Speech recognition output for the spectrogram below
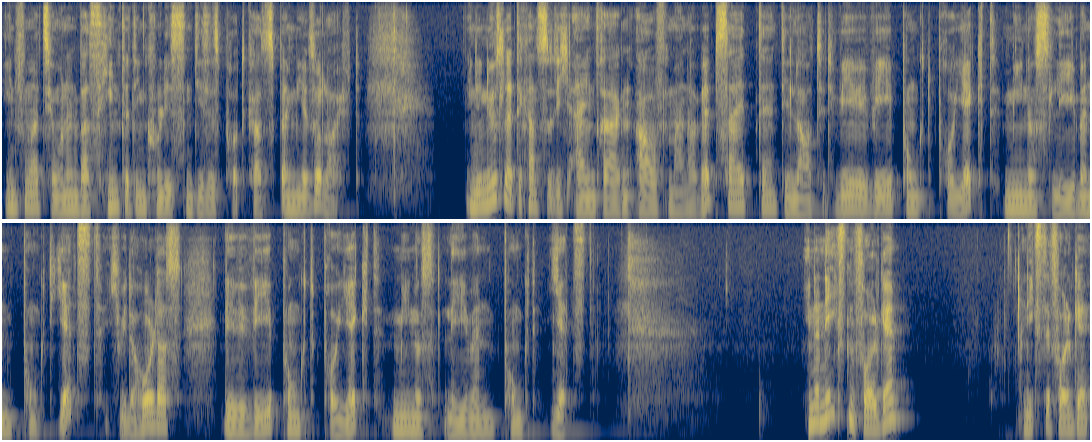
Informationen, was hinter den Kulissen dieses Podcasts bei mir so läuft. In die Newsletter kannst du dich eintragen auf meiner Webseite, die lautet www.projekt-leben.jetzt. Ich wiederhole das, www.projekt-leben.jetzt. In der nächsten Folge, nächste Folge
